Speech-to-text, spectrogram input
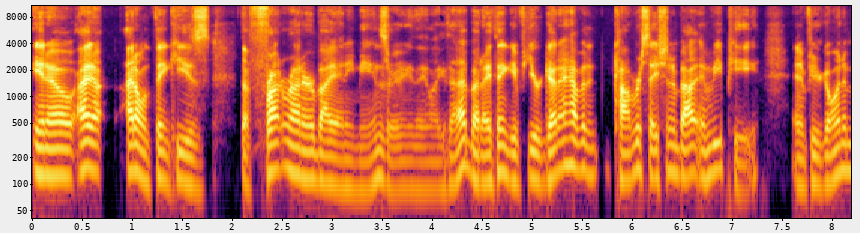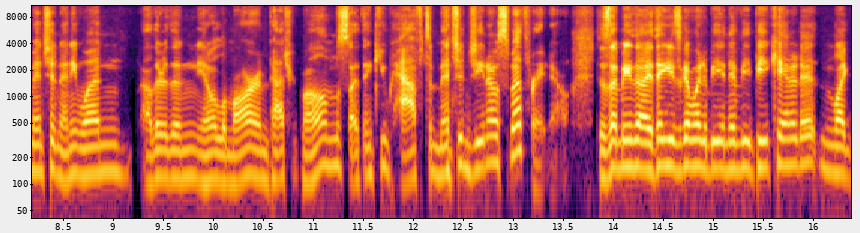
you know, I I don't think he's the front runner by any means or anything like that. But I think if you're gonna have a conversation about MVP, and if you're going to mention anyone other than you know Lamar and Patrick Mahomes, I think you have to mention Geno Smith right now. Does that mean that I think he's going to be an MVP candidate in like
